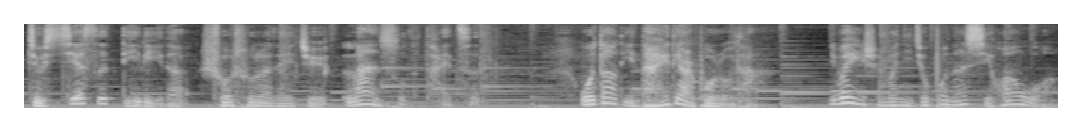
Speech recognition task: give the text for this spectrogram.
就歇斯底里地说出了那句烂俗的台词：“我到底哪点不如他？你为什么你就不能喜欢我？”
